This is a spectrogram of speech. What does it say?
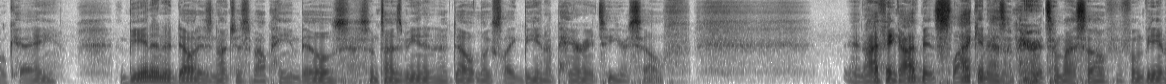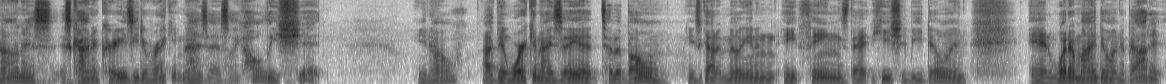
Okay. Being an adult is not just about paying bills. Sometimes being an adult looks like being a parent to yourself and I think I've been slacking as a parent to myself. If I'm being honest, it's kind of crazy to recognize that. It's like, holy shit. You know, I've been working Isaiah to the bone. He's got a million and eight things that he should be doing. And what am I doing about it?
